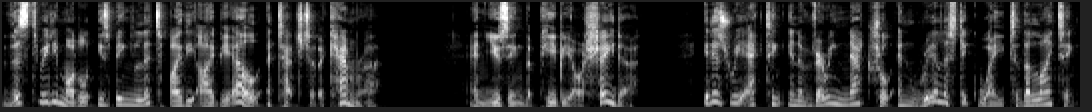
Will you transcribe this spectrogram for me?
this 3D model is being lit by the IBL attached to the camera, and using the PBR shader, it is reacting in a very natural and realistic way to the lighting.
